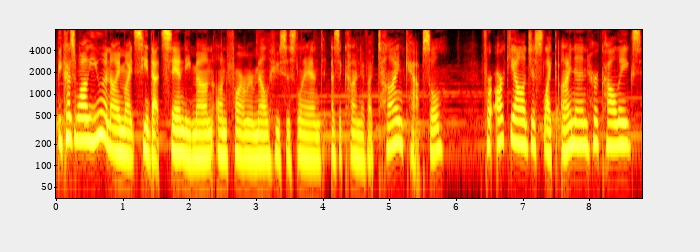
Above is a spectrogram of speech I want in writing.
Because while you and I might see that sandy mound on Farmer Melhus's land as a kind of a time capsule, for archaeologists like Ina and her colleagues,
